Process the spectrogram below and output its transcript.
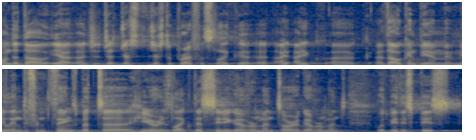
On the DAO, yeah, uh, just just to preface, like uh, I, I, a DAO can be a million different things, but here is like the city government or government would be this piece,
